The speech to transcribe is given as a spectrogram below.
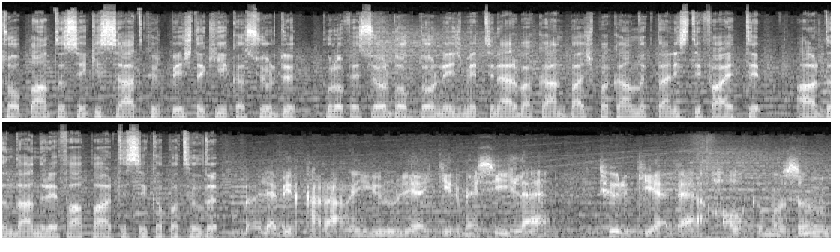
Toplantı 8 saat 45 dakika sürdü. Profesör Doktor Necmettin Erbakan Başbakanlıktan istifa etti. Ardından Refah Partisi kapatıldı. böyle bir kararın yürürlüğe girmesiyle Türkiye'de halkımızın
